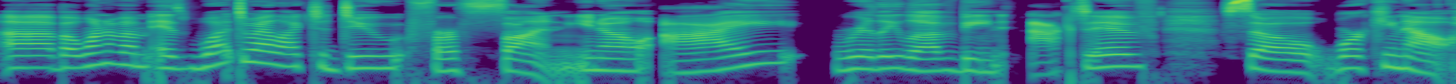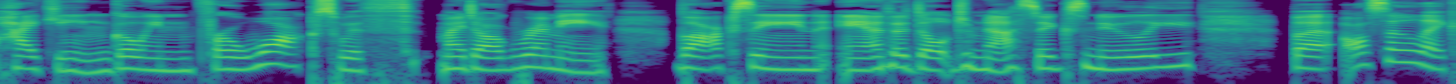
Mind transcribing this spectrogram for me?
Uh, but one of them is what do I like to do for fun? You know, I really love being active. So, working out, hiking, going for walks with my dog Remy, boxing, and adult gymnastics newly. But also, like,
